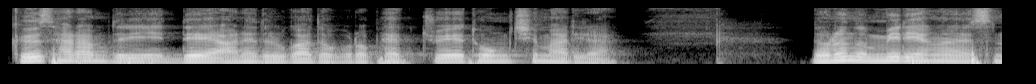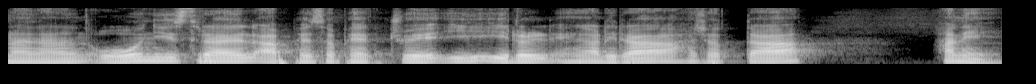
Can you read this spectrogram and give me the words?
그 사람들이 내 아내들과 더불어 백주에 동침하리라. 너는 은밀히 행하였으나 나는 온 이스라엘 앞에서 백주에 이 일을 행하리라 하셨다 하니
